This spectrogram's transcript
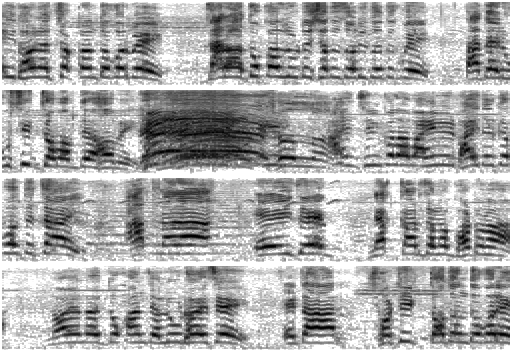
এই ধরনের চক্রান্ত করবে যারা দোকান লুটের সাথে জড়িত থাকবে তাদের উচিত জবাব দেওয়া হবে। আইন শৃঙ্খলা বাহিনীর ভাইদেরকে বলতে চাই আপনারা এই যে ন্যাক্কারজনক ঘটনা নয়নের দোকান যে লুট হয়েছে এটার সঠিক তদন্ত করে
